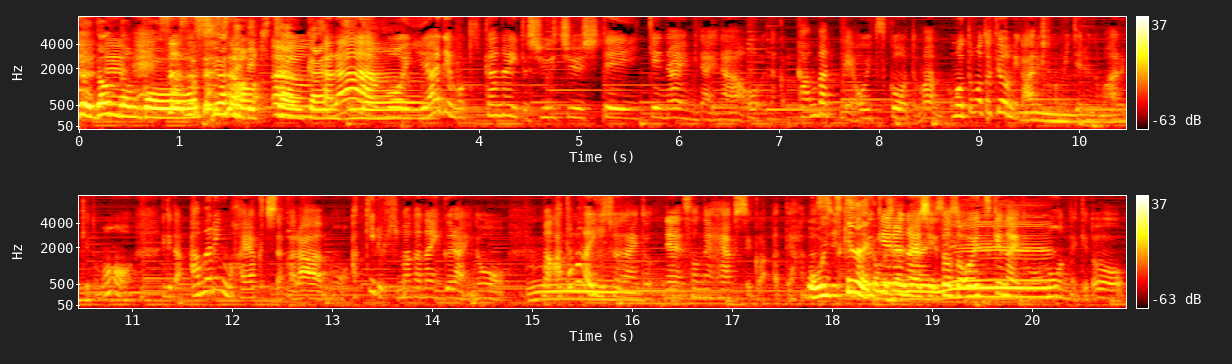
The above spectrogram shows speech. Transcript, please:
でどんどんこう押し寄せてきちゃう感じん。かならもう嫌でも聞かないと集中していけないみたいなおなんか頑張って追いつこうと。まあもともと興味がある人が見てるのもあるけどもだけどあまりにも早口だからもう飽きる暇がないぐらいの、まあ、頭がいい人じゃないとねそんなに早口でガーって話追いつけないかもしれないしそうそう追いつけないと思うんだけど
